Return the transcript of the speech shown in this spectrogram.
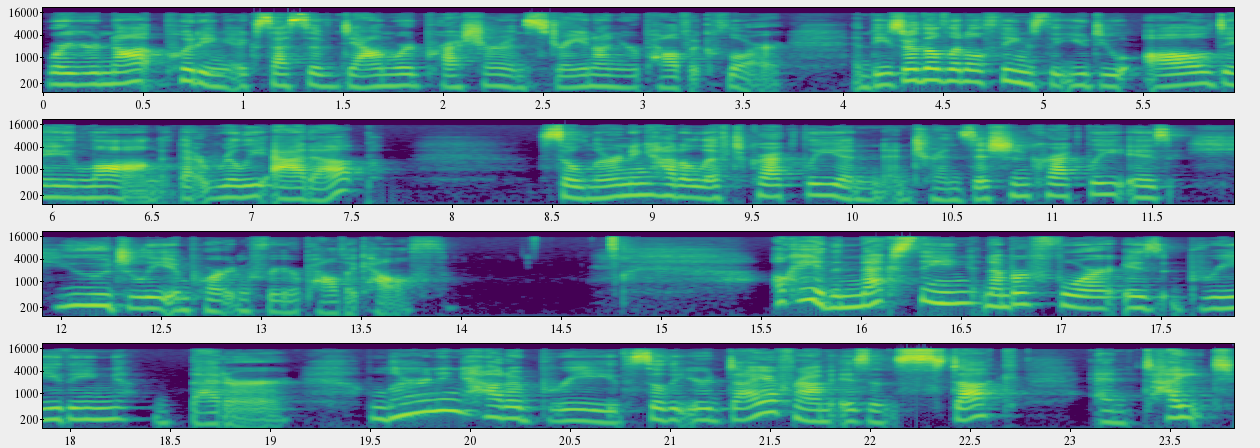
where you're not putting excessive downward pressure and strain on your pelvic floor. And these are the little things that you do all day long that really add up. So, learning how to lift correctly and, and transition correctly is hugely important for your pelvic health. Okay, the next thing, number four, is breathing better. Learning how to breathe so that your diaphragm isn't stuck and tight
